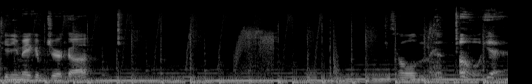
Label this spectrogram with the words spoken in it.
Can you make him jerk off? He's holding it. Oh yeah.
